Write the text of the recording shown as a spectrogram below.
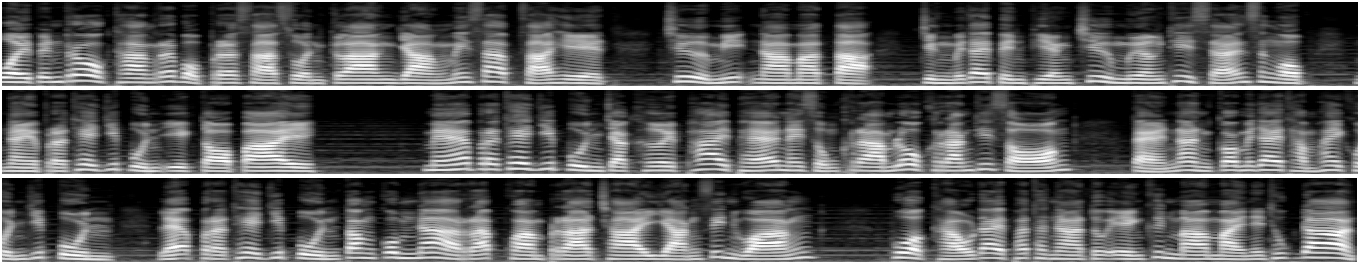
ป่วยเป็นโรคทางระบบประสาทส่วนกลางอย่างไม่ทราบสาเหตุ ชื่อมินามาตะจึงไม่ได้เป็นเพียงชื่อเมืองที่แสนสงบในประเทศญี่ปุ่นอีกต่อไป แม้ประเทศญี่ปุ่นจะเคยพ่ายแพ้ในสงครามโลกครั้งที่สองแต่นั่นก็ไม่ได้ทำให้คนญี่ปุ่น และประเทศญี่ปุ่นต้องก้มหน้ารับความปราชัยอย่างสิ้นหวัง พวกเขาได้พัฒนาตัวเองขึ้นมาใหม่ในทุกด้าน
